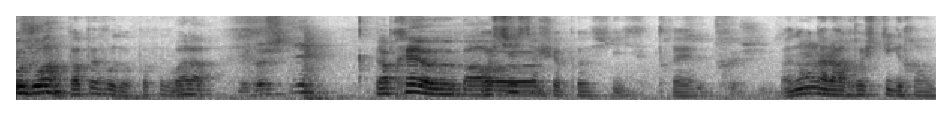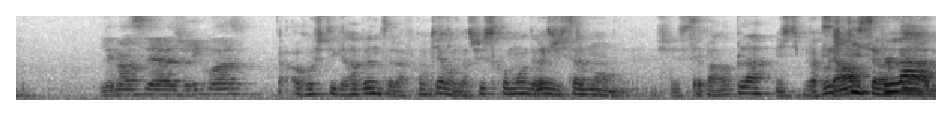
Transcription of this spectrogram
vaudois. Papé vaudois, papé vaudois. Voilà. Les rushtis. Et après, euh, bah. Rosti, euh, ça je sais pas si c'est très. C'est très chiant. Ah non, on a la Rosti grave. Les mincés à la zurichoise. Rosti-Graben, c'est la frontière entre la Suisse romande et la Oui, Suisse justement. allemande. C'est pas un plat. Je dis Le pas que c'est rosti, un c'est un plat. plat,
